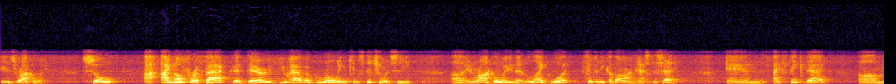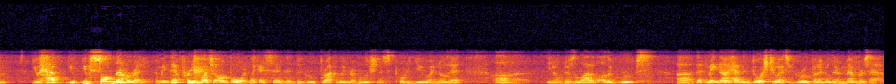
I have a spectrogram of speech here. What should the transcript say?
is Rockaway. So I, I know for a fact that there you have a growing constituency uh, in Rockaway that like what Tiffany Cabán has to say. And I think that um, you have you you've sold them already. I mean, they're pretty much on board. Like I said, the, the group Rockaway Revolution has supported you. I know that uh, you know there's a lot of other groups uh, that may not have endorsed you as a group, but I know their members have.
